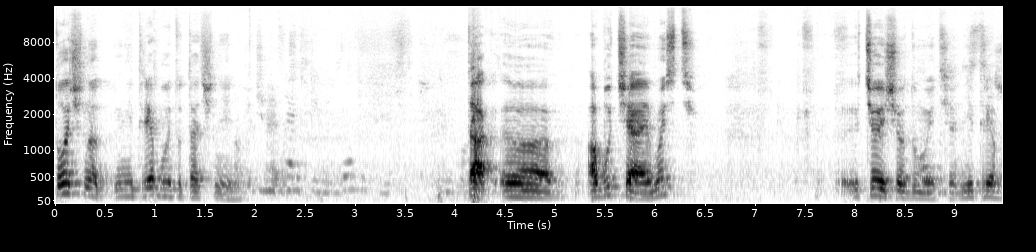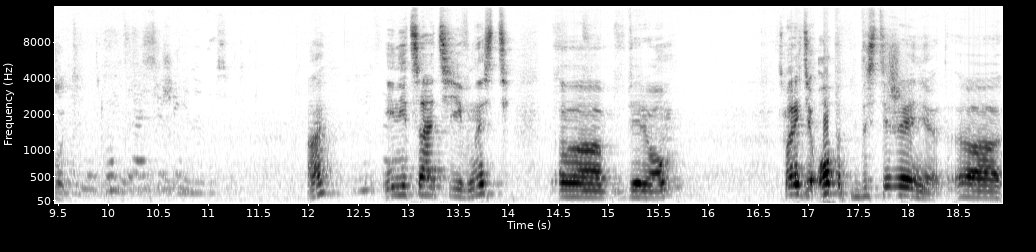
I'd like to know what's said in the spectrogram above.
точно не требует уточнений? Так, э, обучаемость. Что еще думаете? Не требует. А? Инициативность. Э, берем. Смотрите, опыт достижения. Э,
